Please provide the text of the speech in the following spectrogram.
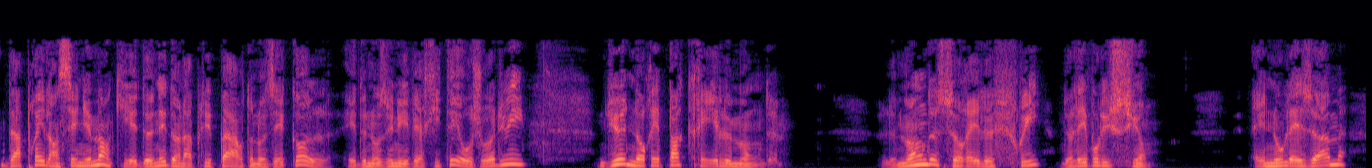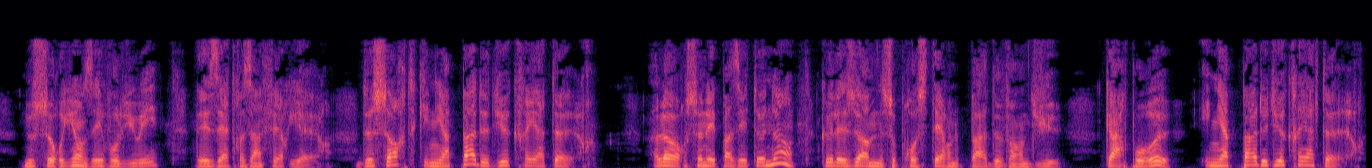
D'après l'enseignement qui est donné dans la plupart de nos écoles et de nos universités aujourd'hui, Dieu n'aurait pas créé le monde. Le monde serait le fruit de l'évolution. Et nous les hommes, nous serions évolués des êtres inférieurs, de sorte qu'il n'y a pas de Dieu créateur. Alors ce n'est pas étonnant que les hommes ne se prosternent pas devant Dieu, car pour eux, il n'y a pas de Dieu créateur.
